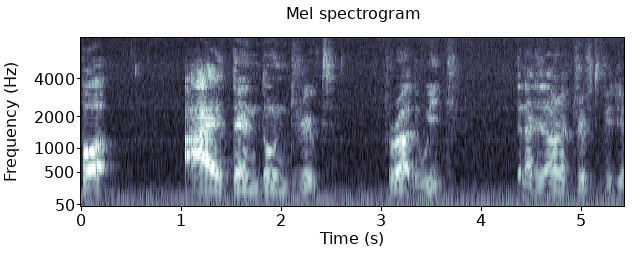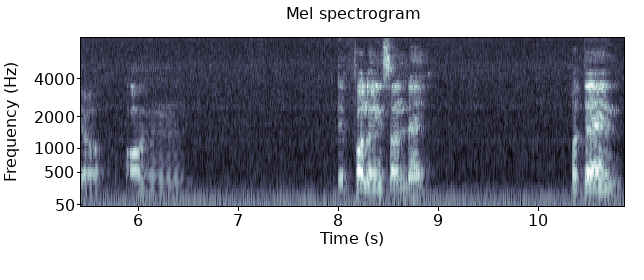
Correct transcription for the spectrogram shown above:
but I then don't drift throughout the week. Then I did another drift video on the following Sunday. But then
